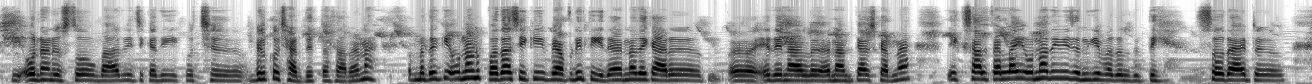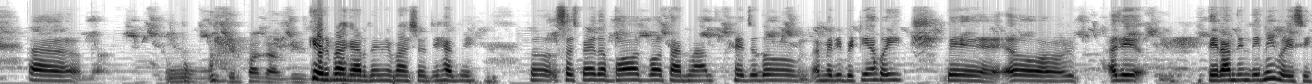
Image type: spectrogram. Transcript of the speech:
ਕਿ ਉਹਨਾਂ ਨੇ ਉਸ ਤੋਂ ਬਾਅਦ ਵਿੱਚ ਕਦੀ ਕੁਝ ਬਿਲਕੁਲ ਛੱਡ ਦਿੱਤਾ ਸਾਰਾ ਨਾ। ਮਤਲਬ ਕਿ ਉਹਨਾਂ ਨੂੰ ਪਤਾ ਸੀ ਕਿ ਮੈਂ ਆਪਣੀ ਧੀ ਦਾ ਇਹਨਾਂ ਦੇ ਘਰ ਇਹਦੇ ਨਾਲ ਆਨੰਦ ਕਾਰਜ ਕਰਨਾ। ਇੱਕ ਸਾਲ ਪਹਿਲਾਂ ਹੀ ਉਹਨਾਂ ਦੀ ਵੀ ਜ਼ਿੰਦਗੀ ਬਦਲ ਦਿੱਤੀ। ਸੋ ਦੈਟ ਕਿਰਪਾ ਕਰਦੀ ਕਿਰਪਾ ਕਰਦੇ ਨੇ ਪਾਸ਼ਾ ਜੀ ਹਾਂਜੀ। ਸੱਚ ਪੈ ਦਾ ਬਹੁਤ ਬਹੁਤ ਧੰਨਵਾਦ। ਫਿਰ ਜਦੋਂ ਮੇਰੀ ਬਿਟੀਆ ਹੋਈ ਤੇ ਅਜੇ 13 ਦਿਨ ਦੀ ਨਹੀਂ ਹੋਈ ਸੀ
